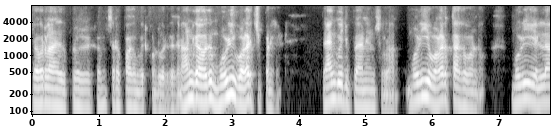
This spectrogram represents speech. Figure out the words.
ஜவஹர்லால் நேரு பல்கலைக்கழகம் சிறப்பாக மேற்கொண்டு வருகிறது. நான்காவது மொழி வளர்ச்சி பணிகள். லாங்குவேஜ் பிளானிங் சொல்லலாம். மொழியை வளர்த்தாக வேண்டும். மொழி எல்லா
